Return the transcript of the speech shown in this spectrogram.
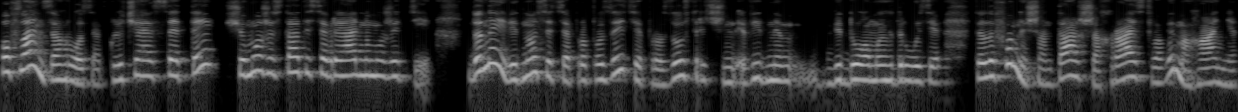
Офлайн загроза включає все те, що може статися в реальному житті. До неї відносяться пропозиції про зустріч від невідомих друзів, телефонний шантаж, шахрайство, вимагання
